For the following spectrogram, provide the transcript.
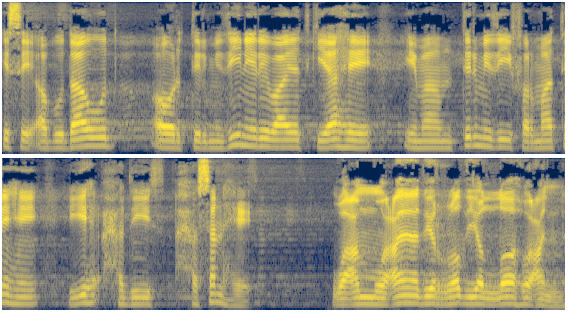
اسے ابو داود اور ترمزی نے روایت کیا ہے۔ امام ترمزی فرماتے ہیں، یہ حدیث حسن ہے۔ وعن معاذ رضی اللہ عنہ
